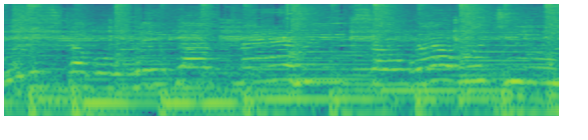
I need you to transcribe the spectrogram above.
Well, this couple, they got married, so well would you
